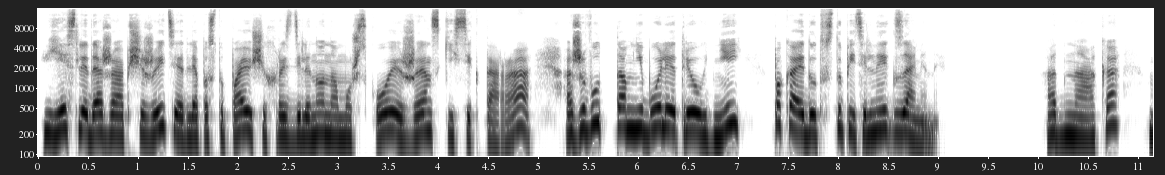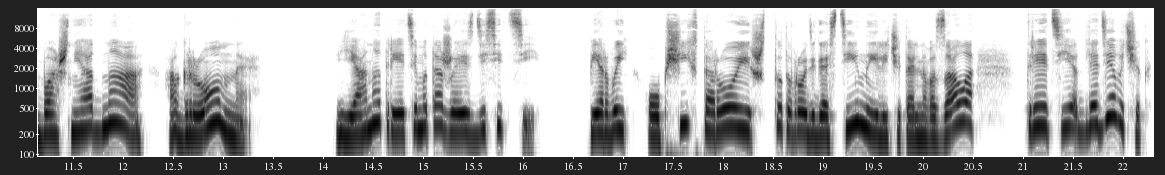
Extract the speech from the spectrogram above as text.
Если даже общежитие для поступающих разделено на мужское и женский сектора, а живут там не более трех дней, пока идут вступительные экзамены. Однако Башня одна, огромная. Я на третьем этаже из десяти. Первый — общий, второй — что-то вроде гостиной или читального зала, третье — для девочек.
